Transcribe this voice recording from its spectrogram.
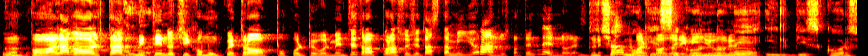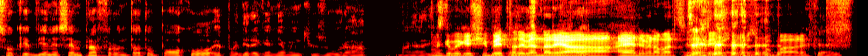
sono Un po' alla volta, Allora. mettendoci comunque troppo, colpevolmente troppo, la società sta migliorando, sta tendendo ad Diciamo che di secondo migliore. me il discorso che viene sempre affrontato poco, e poi direi che andiamo in chiusura, magari Anche perché Scibetta deve andare a... Eh, deve lavarsi le pesce per scopare. Ok.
